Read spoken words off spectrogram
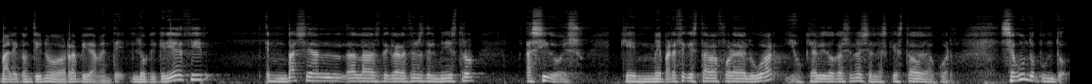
Vale, continúo rápidamente. Lo que quería decir, en base a, las declaraciones del ministro, ha sido eso, que me parece que estaba fuera de lugar y aunque ha habido ocasiones en las que he estado de acuerdo. Segundo punto,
